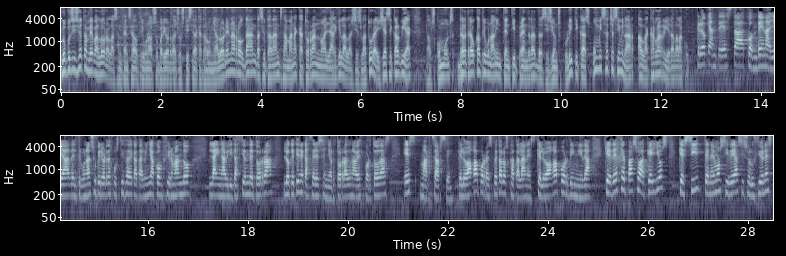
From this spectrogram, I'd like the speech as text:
L'oposició també valora la sentència del Tribunal Superior de Justícia de Catalunya. Lorena Roldán, de Ciutadans, demana que Torra no allargui la legislatura i Jessica Albiach, dels Comuns, retreu que el tribunal intenti prendre decisions polítiques, un missatge similar al de Carla Riera de la CUP. Creo que ante esta condena ya del Tribunal Superior de Justicia de Cataluña confirmando la inhabilitación de Torra, lo que tiene que hacer el señor Torra de una vez por todas es marcharse, que lo haga por respeto a los catalanes, que lo haga por dignidad, que deje paso a aquellos que sí tenemos ideas y soluciones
